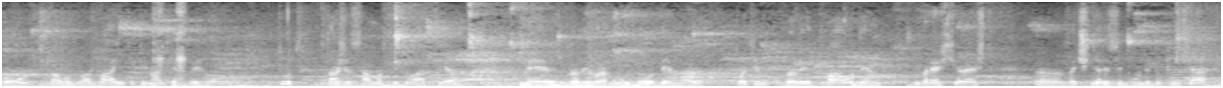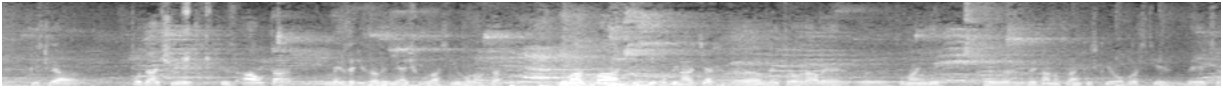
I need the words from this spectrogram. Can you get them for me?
гол, стало 2-2 і по пенальтях виграли. Тут та ж сама ситуація. Ми вели в рахунку 1-0, потім вели 2-1 і врешті-решт е, за 4 секунди до кінця після подачі з аута ми зрізали м'яч у власні ворота 2-2 і по пенальтях е, ми програли е, команді з Івано-Франківської області, здається,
